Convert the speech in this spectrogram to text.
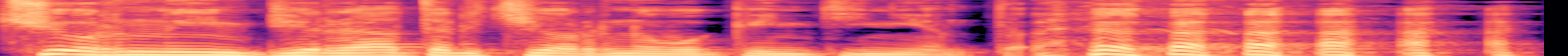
черный император черного континента».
